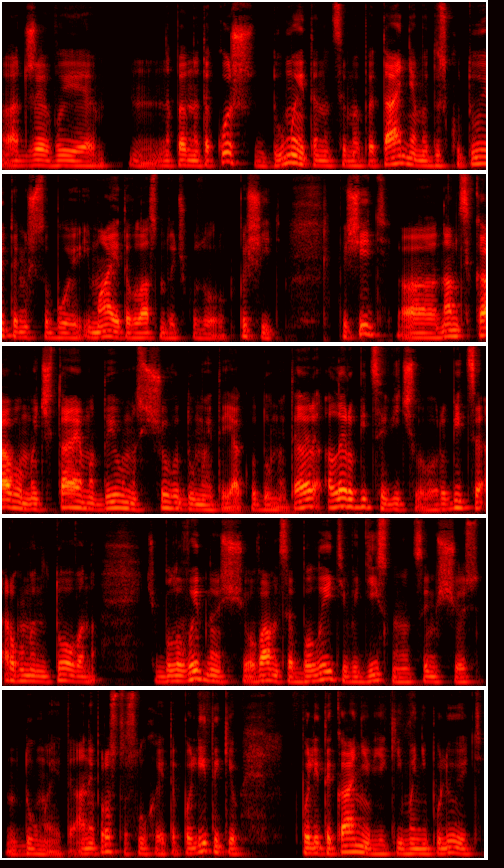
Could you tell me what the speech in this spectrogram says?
адже ви, напевно, також думаєте над цими питаннями, дискутуєте між собою і маєте власну точку зору. Пишіть. Пишіть, нам цікаво, ми читаємо, дивимося, що ви думаєте, як ви думаєте. Але робіть це вічливо, робіть це аргументовано, щоб було видно, що вам це болить і ви дійсно над цим щось думаєте, а не просто слухаєте політиків, політиканів, які маніпулюють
